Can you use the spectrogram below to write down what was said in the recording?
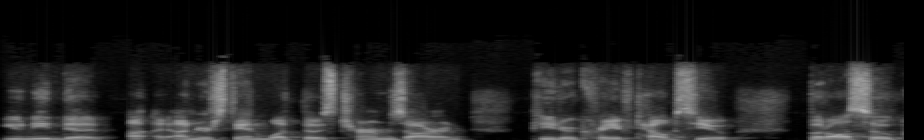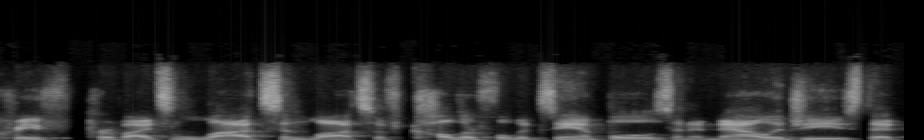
you need to uh, understand what those terms are, and Peter Kreeft helps you. But also, Kreeft provides lots and lots of colorful examples and analogies that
